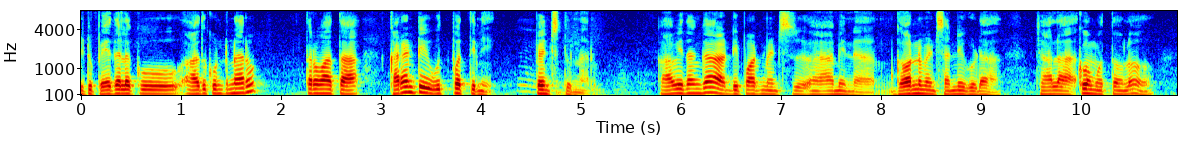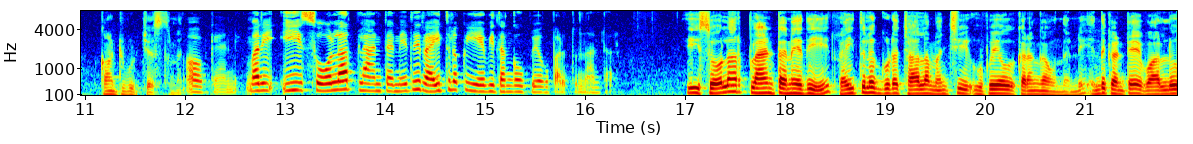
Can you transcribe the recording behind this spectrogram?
ఇటు పేదలకు ఆదుకుంటున్నారు. తర్వాత కరెంటు ఉత్పత్తిని పెంచుతున్నారు. ఆ విధంగా డిపార్ట్మెంట్స్ ఐ మీన్ గవర్నమెంట్స్ అన్నీ కూడా చాలా ఎక్కువ మొత్తంలో కాంట్రిబ్యూట్ చేస్తున్నాయి. ఓకే అండి. మరి ఈ సోలార్ ప్లాంట్ అనేది రైతులకు ఏ విధంగా ఉపయోగపడుతుంది అంటారు ఈ సోలార్ ప్లాంట్ అనేది రైతులకు కూడా చాలా మంచి ఉపయోగకరంగా ఉందండి. ఎందుకంటే వాళ్ళు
